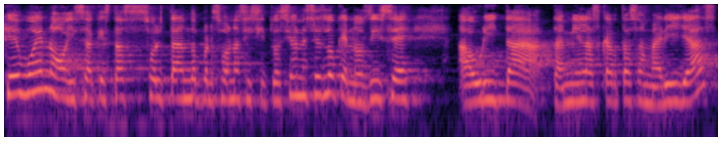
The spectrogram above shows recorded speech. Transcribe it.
Qué bueno, Isa, que estás soltando personas y situaciones. Es lo que nos dice ahorita también las cartas amarillas,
